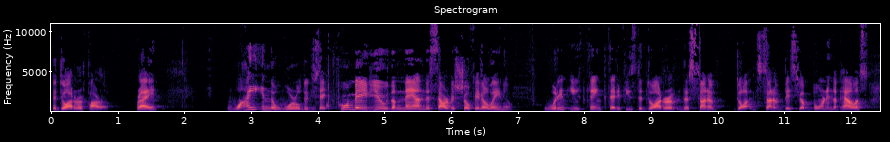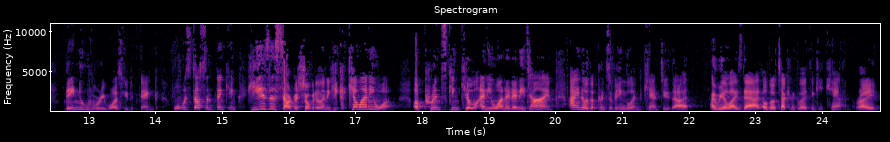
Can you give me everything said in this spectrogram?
the daughter of Paro, right? Why in the world did you say, who made you the man, the Sarvis Shofet Aleinu? Wouldn't you think that if he's the daughter of, the son of, son of Bisya, born in the palace, they knew who he was, you'd think. What was Dasan thinking? He is a Aleinu. He could kill anyone. A prince can kill anyone at any time. I know the Prince of England can't do that. I realize that, although technically I think he can, right?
